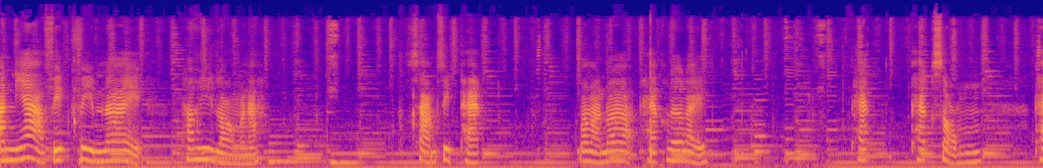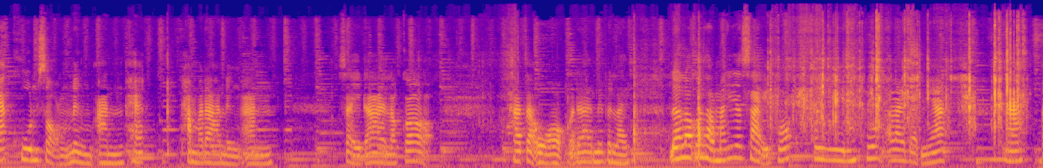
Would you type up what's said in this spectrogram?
อันเนี้ยฟิตฟิล์มได้ เท่าที่ลองมานะสามสิบแพ็คประมาณว่าแพ็คเขาเรียกอะไรแพ็คแพ็คสองแพ็คคูณสองหนึ่งอัน แพ็คธรรมดาหนึ่งอัน ใส่ได้แล้วก็ถ้าจะเอาออกก็ได้ไม่เป็นไร แล้วเราก็สามารถที่จะใส่พวกฟิล์มพวกอะไรแบบเนี้ยนะ ไป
